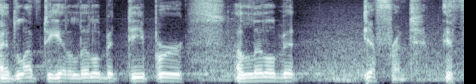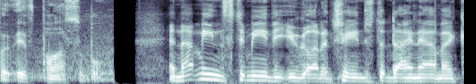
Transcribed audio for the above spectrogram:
I'd love to get a little bit deeper, a little bit different, if if possible. And that means to me that you got to change the dynamic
